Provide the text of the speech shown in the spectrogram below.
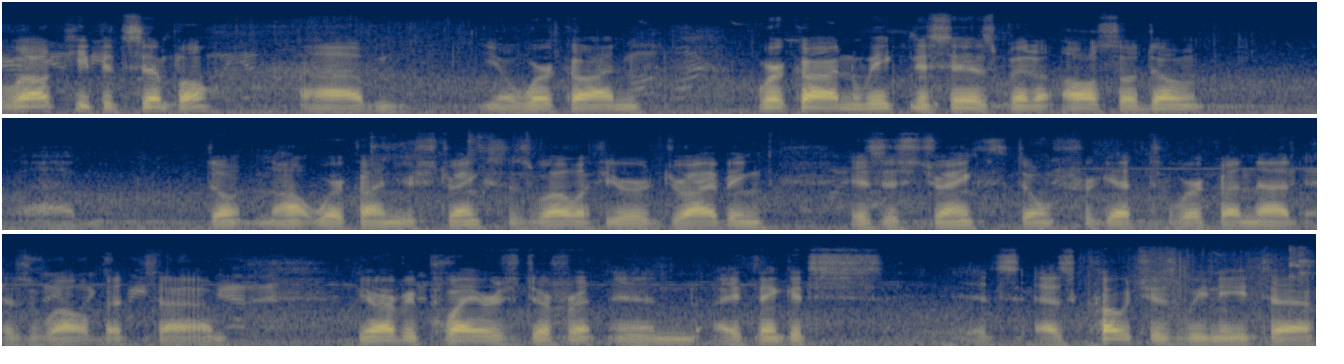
Well, keep it simple. Um, you know, work on work on weaknesses, but also don't um, don't not work on your strengths as well. If you're driving is a strength. Don't forget to work on that as well. But um, you know, every player is different, and I think it's it's as coaches we need to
